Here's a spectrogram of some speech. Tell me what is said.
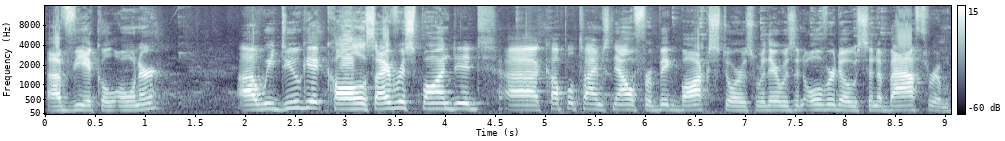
uh, vehicle owner. Uh, we do get calls. I've responded uh, a couple times now for big box stores where there was an overdose in a bathroom.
